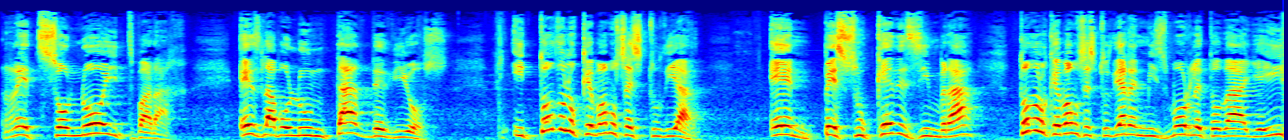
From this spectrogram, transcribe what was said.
Retzonoit Baraj. Es la voluntad de Dios. Y todo lo que vamos a estudiar en Pesuque de Zimbra, todo lo que vamos a estudiar en Mismor Letodá, Yehi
